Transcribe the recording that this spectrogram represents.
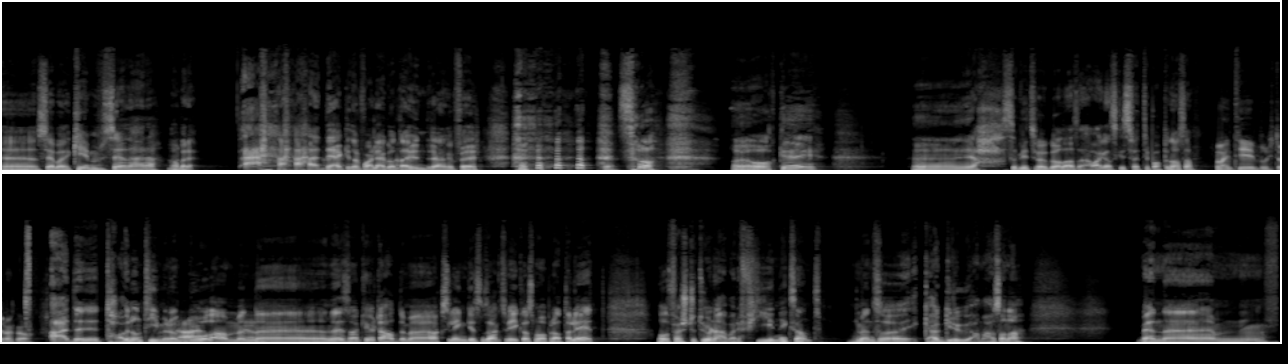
Eh, så jeg bare Kim, se det her, da. Han bare det er ikke noe farlig, jeg har gått der 100 ganger før. så ok. Uh, ja, så begynte vi å gå, da. Så jeg var ganske svett i pappen, altså. Hvor lang tid brukte dere? Nei, Det tar jo noen timer å Ja, gå, da, men ja. uh, det som var kult, jeg hadde med Aksel Inge, som sagt, så vi gikk og småprata litt. Og den første turen er bare fin, ikke sant? Men så gikk jeg grua meg og sånn, da. Men uh,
